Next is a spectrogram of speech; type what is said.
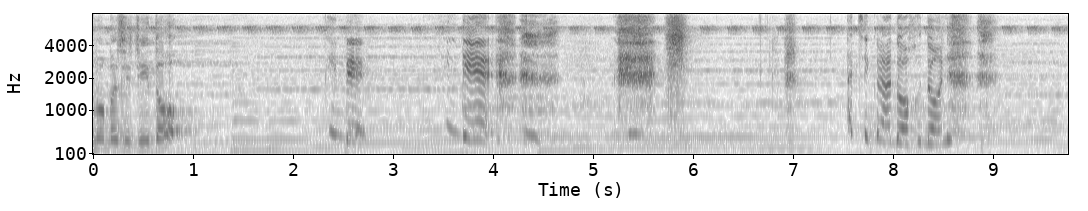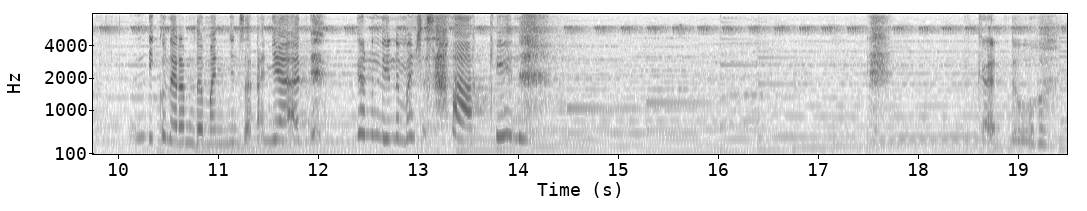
Minahal mo ba si Chito? Hindi. Hindi. At sigurado ako doon. Hindi ko naramdaman yun sa kanya at ganun din naman siya sa akin. Kado. Kado,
